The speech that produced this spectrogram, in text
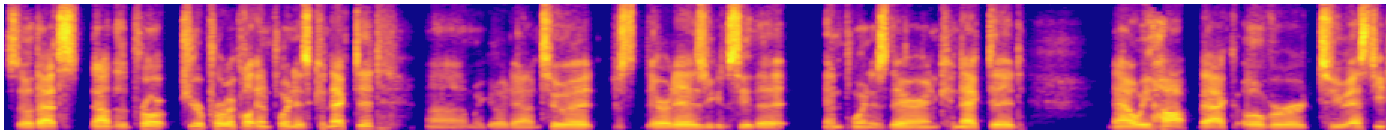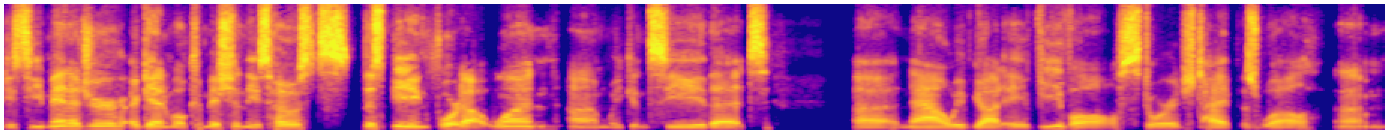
So that's now that the pro pure protocol endpoint is connected, um, we go down to it, just there it is. You can see the endpoint is there and connected. Now we hop back over to SDDC Manager. Again, we'll commission these hosts. This being 4.1, um, we can see that uh, now we've got a vVol storage type as well. Um,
